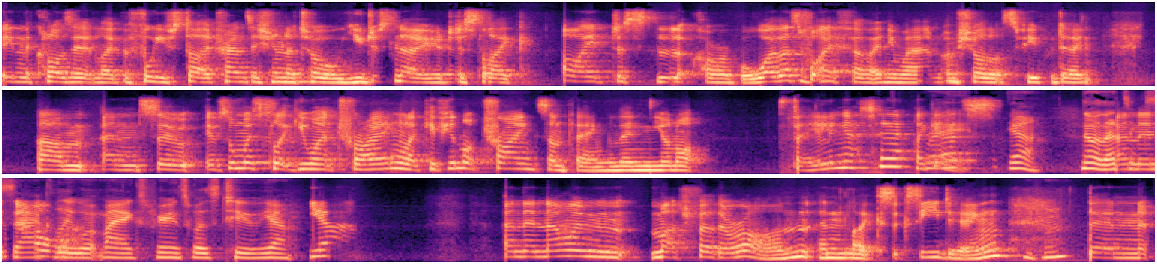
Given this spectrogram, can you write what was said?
in the closet, like before you've started transition at all, you just know you're just like, oh, I just look horrible. Well, that's what I felt anyway. and I'm sure lots of people don't. Um, and so it was almost like you weren't trying. Like if you're not trying something, then you're not failing at it. I Right. guess. Yeah. No, that's And exactly now- what my experience was too. Yeah. Yeah. And then now I'm much further on and like succeeding, then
